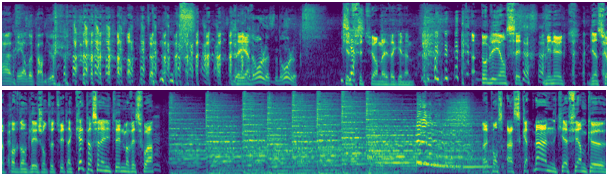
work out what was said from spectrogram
Ah, merde, par Dieu. C'est drôle, c'est drôle. Quel cherche. futur, Maëva Guénam. Oublions cette minute. Bien sûr, prof d'anglais, j'en tout de suite. hein. Quelle personnalité de mauvaise foi? Réponse A. Scatman, qui affirme que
